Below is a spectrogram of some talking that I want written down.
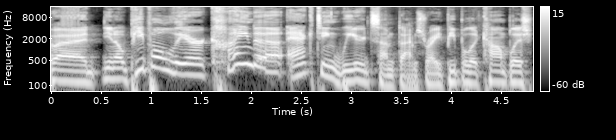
But, you know, people, they're kind of acting weird sometimes, right? People accomplish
